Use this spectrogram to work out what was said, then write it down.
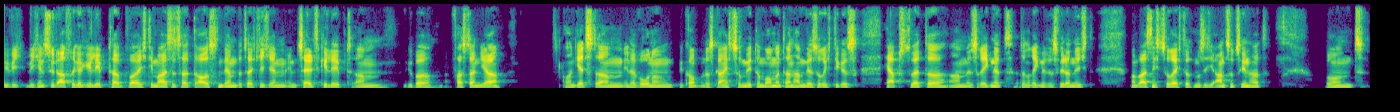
wie, wie, wie ich in Südafrika gelebt habe, war ich die meiste Zeit draußen. Wir haben tatsächlich im, im Zelt gelebt, ähm, über fast ein Jahr. Und jetzt ähm, in der Wohnung bekommt man das gar nicht so mit. Und momentan haben wir so richtiges Herbstwetter. Ähm, es regnet, dann regnet es wieder nicht. Man weiß nicht so recht, was man sich anzuziehen hat. Und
